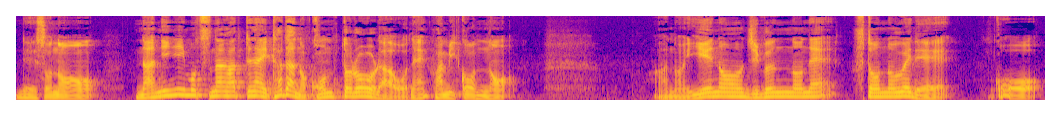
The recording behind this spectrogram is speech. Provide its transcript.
で、その、何にも繋がってないただのコントローラーをね、ファミコンの、あの、家の自分のね、布団の上で、こう、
